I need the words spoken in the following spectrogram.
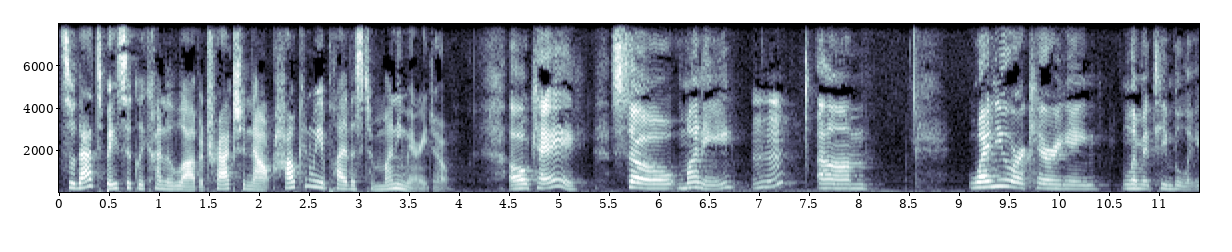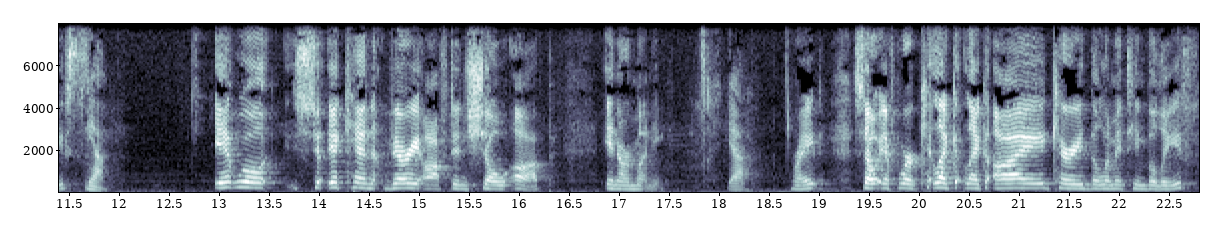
so that's basically kind of the law of attraction. Now, how can we apply this to money, Mary Jo? Okay. So, money, um, when you are carrying limiting beliefs, Yeah. it will, sh- it can very often show up in our money. Yeah. Right. So if we're like like I carried the limiting belief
